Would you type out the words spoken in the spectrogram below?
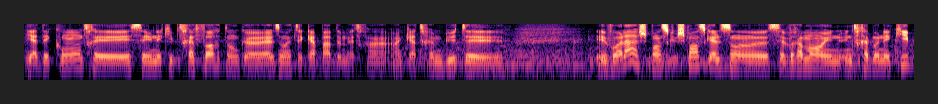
il y a des contres et c'est une équipe très forte, donc euh, elles ont été capables de mettre un, un quatrième but. Et, et voilà, je pense, que, je pense qu'elles sont, c'est vraiment une, une très bonne équipe,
